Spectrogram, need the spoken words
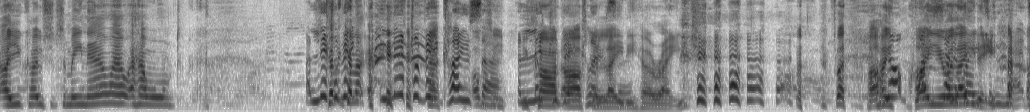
are you closer to me now? How, how old? A little Can- bit, can I- little bit closer. A you can't ask closer. a lady her age. but are, Not are quite you a lady? yet.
